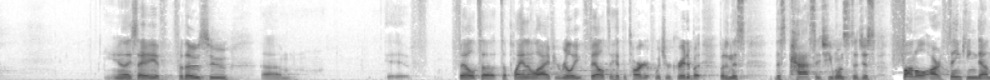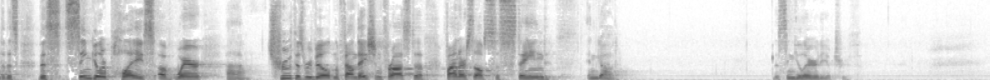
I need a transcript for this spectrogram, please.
You know, they say if, for those who um, fail to, to plan in life, you really fail to hit the target for which you're created. But, but in this, this passage, he wants to just funnel our thinking down to this, this singular place of where uh, truth is revealed and the foundation for us to find ourselves sustained in God. The singularity of truth.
